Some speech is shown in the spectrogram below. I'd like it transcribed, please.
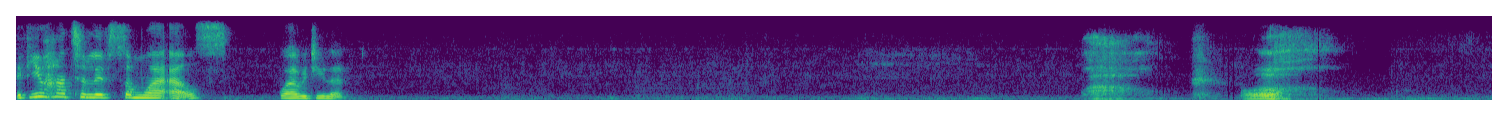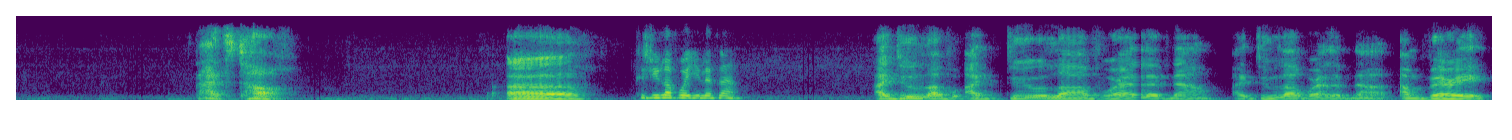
If you had to live somewhere else, where would you live? Oh. That's tough. Uh Because you love where you live now. I do love I do love where I live now. I do love where I live now. I'm very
